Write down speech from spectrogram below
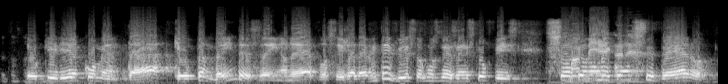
Eu. Eu queria comentar que eu também desenho, né? Vocês já devem ter visto alguns desenhos que eu fiz. Só Uma que eu não merda, me né? considero,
